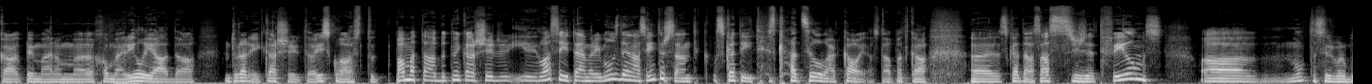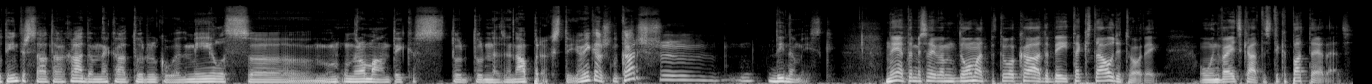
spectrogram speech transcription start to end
kā piemēram, uh, Homēra Iliādā, nu, tur arī karš ir izklāsts pamatā, bet vienkārši ir lasītājiem arī mūsdienās interesanti skatīties, kā cilvēki kaujās. Tāpat kā uh, skatās asins filmas, uh, nu, tas ir varbūt interesantāk kādam nekā tur kaut kāda mīlas uh, un romantikas, tur, tur nezinu, apraksti. Jo vienkārši nu, karš dinamiski. Nu, jā, tad mēs varam domāt par to, kāda bija teksta auditorija un veids, kā tas tika patērēts.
